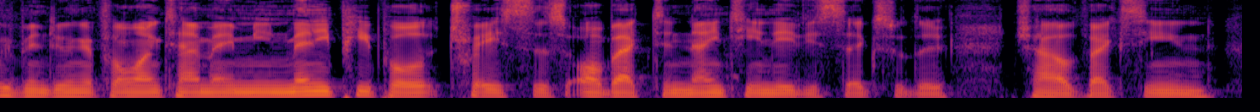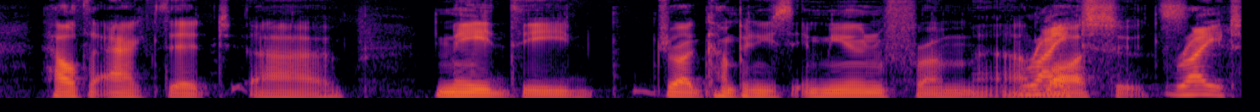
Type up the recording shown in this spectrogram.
We've been doing it for a long time. I mean, many people trace this all back to 1986 with the Child Vaccine Health Act that uh, made the drug companies immune from uh, right, lawsuits. right.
